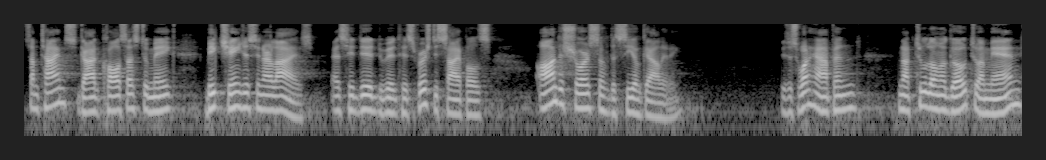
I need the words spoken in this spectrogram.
Sometimes God calls us to make big changes in our lives, as He did with His first disciples on the shores of the Sea of Galilee. This is what happened not too long ago to a man,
